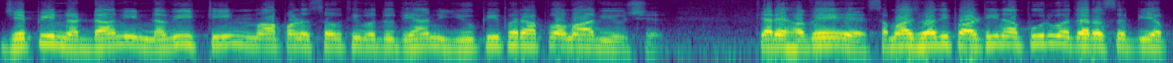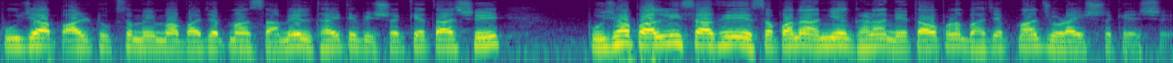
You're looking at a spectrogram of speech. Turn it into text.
જેપી નડ્ડાની નવી ટીમમાં પણ સૌથી વધુ ધ્યાન યુપી પર આપવામાં આવ્યું છે. ત્યારે હવે સમાજવાદી પાર્ટીના પૂર્વ ધારાસભ્ય પૂજા પાલ ટૂંક સમયમાં ભાજપમાં સામેલ થાય તેવી શક્યતા છે. પૂજા પાલની સાથે સપાના અન્ય ઘણા નેતાઓ પણ ભાજપમાં જોડાઈ શકે છે.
